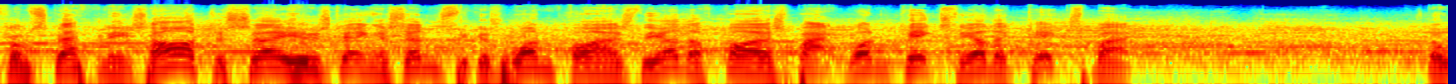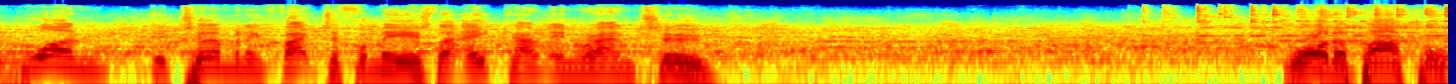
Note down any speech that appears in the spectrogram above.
from Stephanie. It's hard to say who's getting a sentence because one fires, the other fires back, one kicks, the other kicks back. The one determining factor for me is the eight count in round two. What a battle.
